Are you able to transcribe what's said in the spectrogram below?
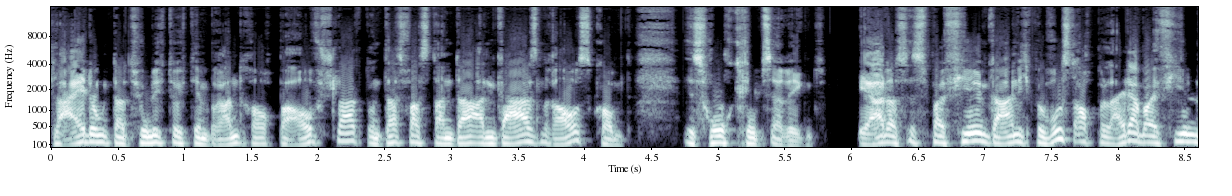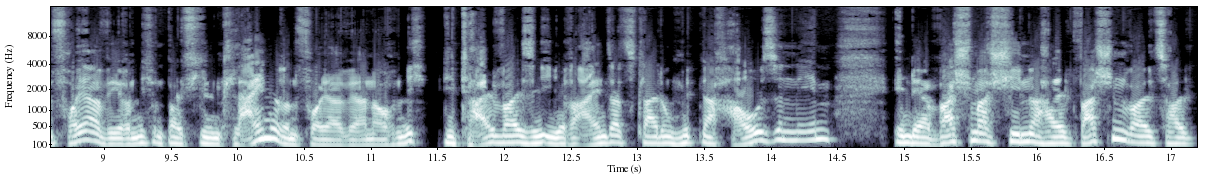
Kleidung natürlich durch den Brandrauch beaufschlagt und das, was dann da an Gasen rauskommt, ist hochkrebserregend. Ja, das ist bei vielen gar nicht bewusst, auch leider bei vielen Feuerwehren nicht und bei vielen kleineren Feuerwehren auch nicht, die teilweise ihre Einsatzkleidung mit nach Hause nehmen, in der Waschmaschine halt waschen, weil es halt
